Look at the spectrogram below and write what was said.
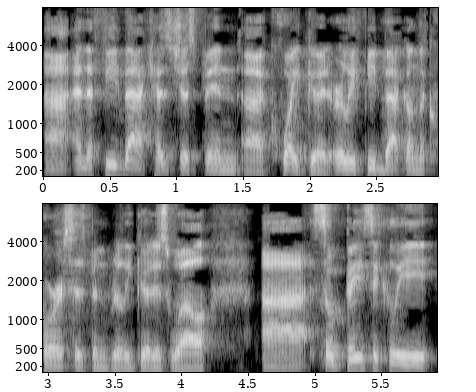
Uh, and the feedback has just been uh, quite good. Early feedback on the course has been really good as well. Uh, so basically,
